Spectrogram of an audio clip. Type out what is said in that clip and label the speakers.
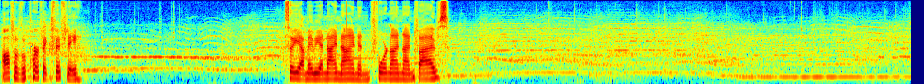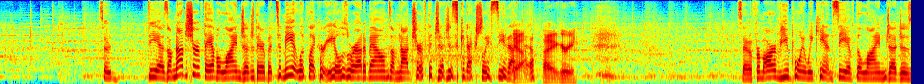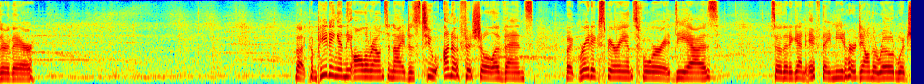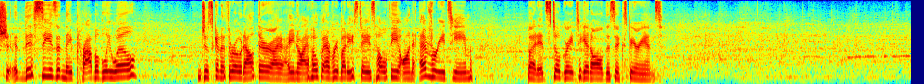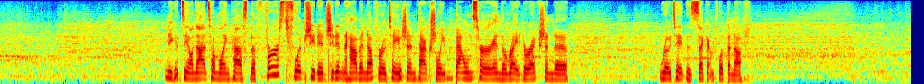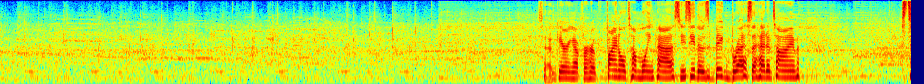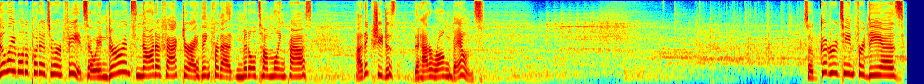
Speaker 1: off of a perfect 50. So yeah, maybe a nine nine and four 9.95s. So Diaz, I'm not sure if they have a line judge there, but to me it looked like her eels were out of bounds. I'm not sure if the judges could actually see that.
Speaker 2: Yeah,
Speaker 1: though.
Speaker 2: I agree.
Speaker 1: So from our viewpoint, we can't see if the line judges are there. But competing in the all around tonight, just two unofficial events, but great experience for Diaz. So that again, if they need her down the road, which this season they probably will, I'm just going to throw it out there. I, you know, I hope everybody stays healthy on every team, but it's still great to get all this experience. You can see on that tumbling pass, the first flip she did, she didn't have enough rotation to actually bounce her in the right direction to rotate the second flip enough. So gearing up for her final tumbling pass. You see those big breaths ahead of time. Still able to put it to her feet. So endurance not a factor, I think, for that middle tumbling pass. I think she just had a wrong bounce. So good routine for Diaz.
